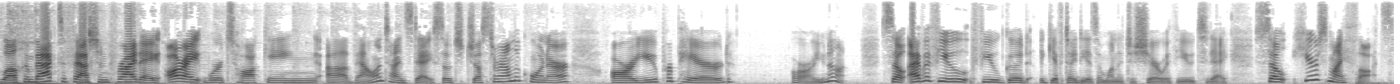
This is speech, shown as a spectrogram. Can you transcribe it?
Welcome back to Fashion Friday. All right, we're talking uh, Valentine's Day, so it's just around the corner. Are you prepared or are you not? So I have a few few good gift ideas I wanted to share with you today. So here's my thoughts.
